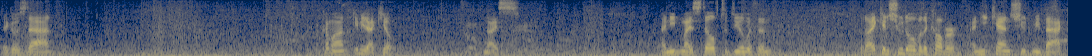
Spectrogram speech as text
there goes that. Come on, give me that kill. Nice. I need my stealth to deal with him. But I can shoot over the cover, and he can't shoot me back.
